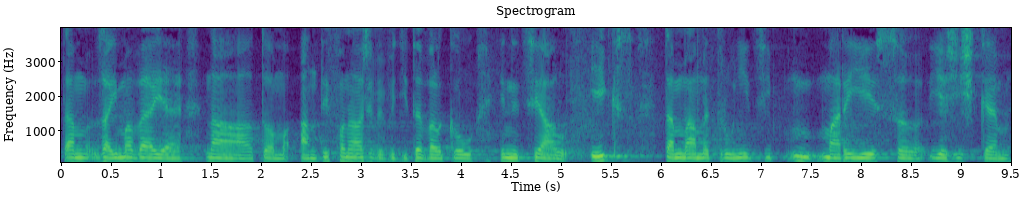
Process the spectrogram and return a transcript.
Tam zajímavé je na tom antifonáři, vy vidíte velkou iniciálu X, tam máme trůnící Marii s Ježíškem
